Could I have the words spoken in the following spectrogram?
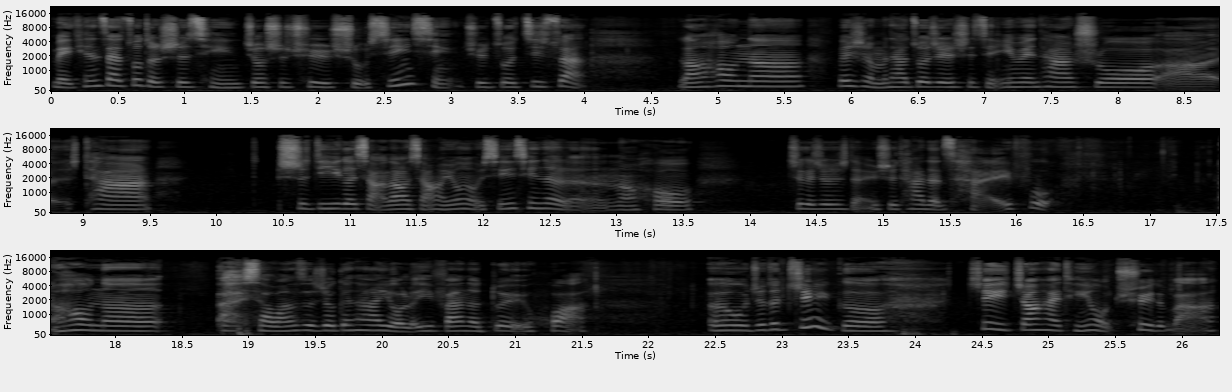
每天在做的事情就是去数星星，去做计算。然后呢，为什么他做这个事情？因为他说啊，他是第一个想到想要拥有星星的人，然后这个就是等于是他的财富。然后呢，小王子就跟他有了一番的对话。呃，我觉得这个这一章还挺有趣的吧，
